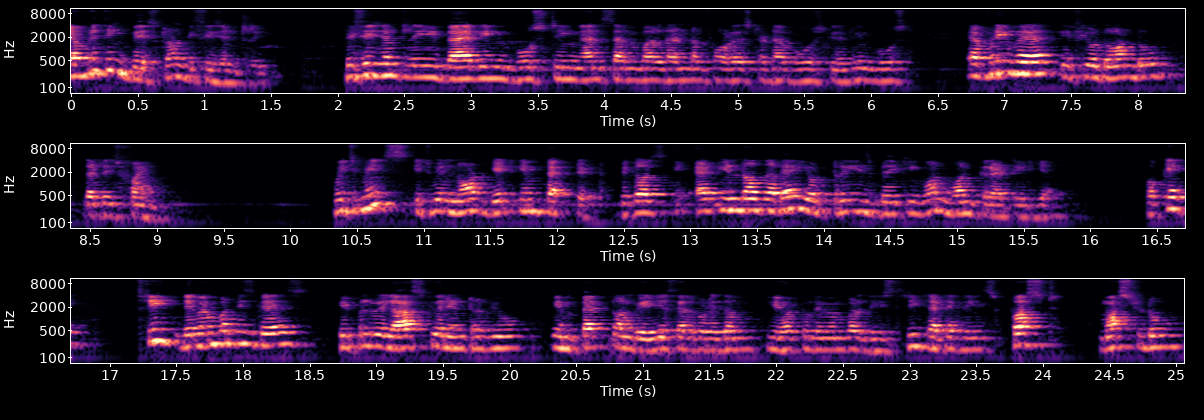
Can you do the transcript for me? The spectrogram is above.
Everything based on decision tree decision tree, bagging, boosting, ensemble, random forest, AdaBoost, gradient boost. Everywhere if you don't do that is fine. Which means it will not get impacted because at end of the day your tree is breaking on one criteria. Okay. Three, remember these guys, people will ask you an interview, impact on various algorithm. You have to remember these three categories. First, must do.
